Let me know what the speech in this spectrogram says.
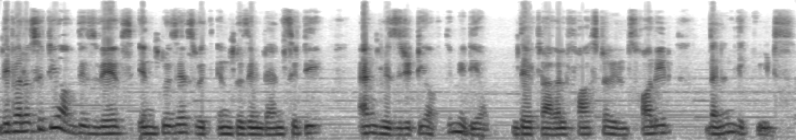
The velocity of these waves increases with increasing density and rigidity of the medium. They travel faster in solid than in liquids.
